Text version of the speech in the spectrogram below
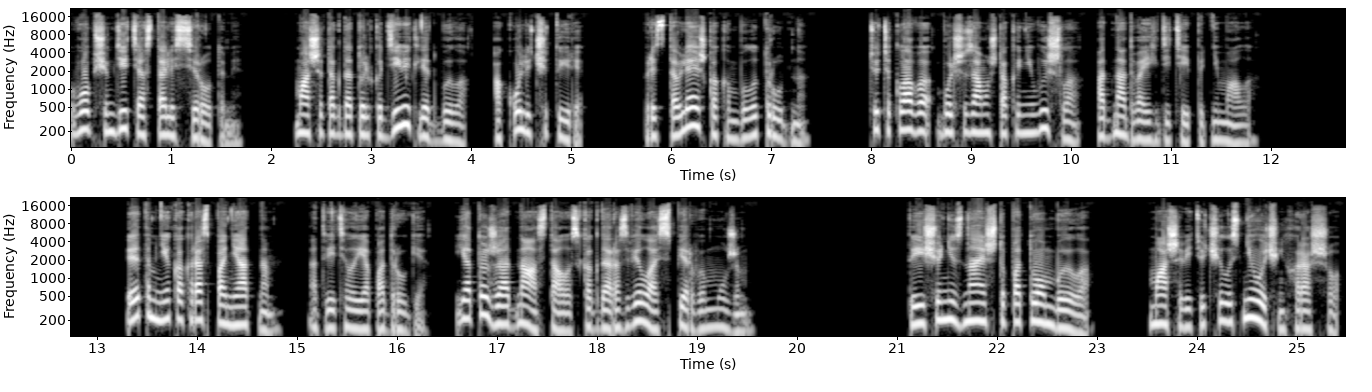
В общем, дети остались сиротами. Маше тогда только 9 лет было, а Коле 4. Представляешь, как им было трудно. Тетя Клава больше замуж так и не вышла, одна двоих детей поднимала. «Это мне как раз понятно», – ответила я подруге. Я тоже одна осталась, когда развелась с первым мужем. Ты еще не знаешь, что потом было. Маша ведь училась не очень хорошо.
